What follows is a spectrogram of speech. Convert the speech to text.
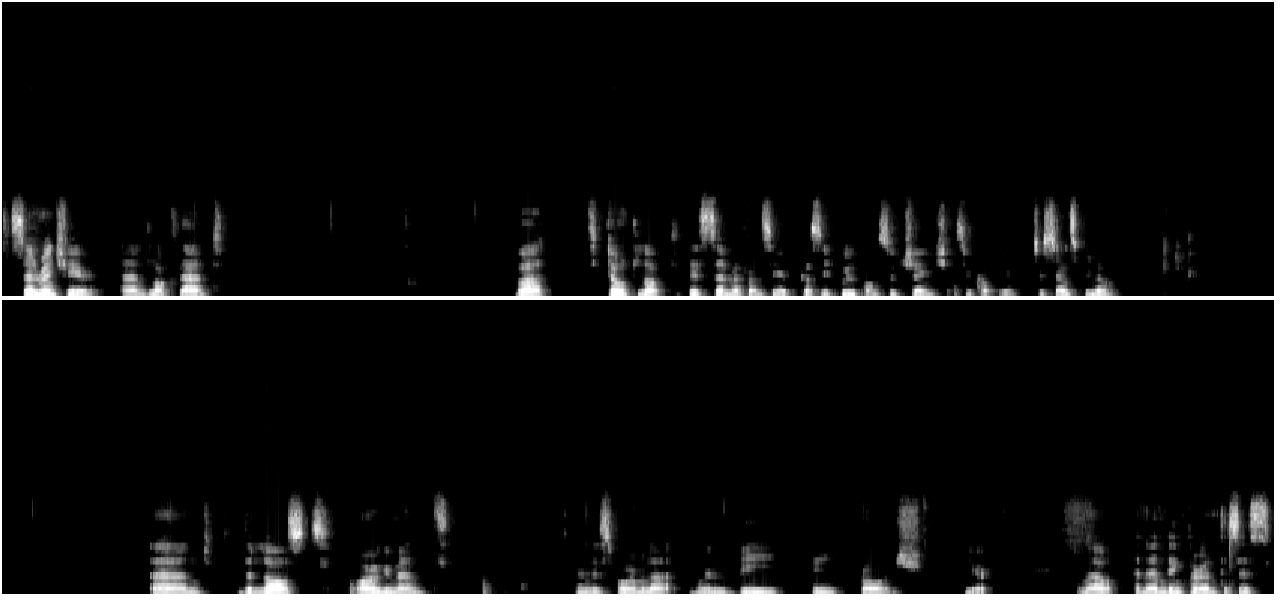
cell range here and lock that. But don't lock this cell reference here because it will also change as you copy to cells below. And the last argument in this formula will be the branch here. now an ending parenthesis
